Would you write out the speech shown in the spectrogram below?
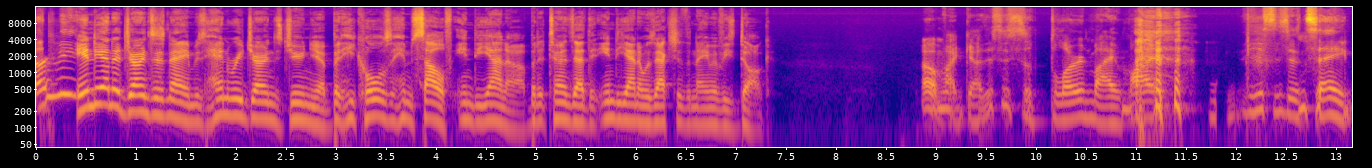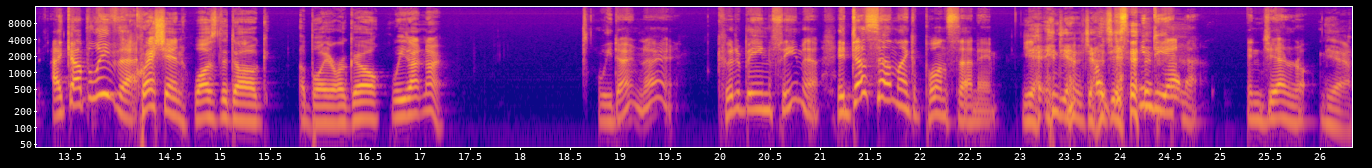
telling me? Indiana Jones's name is Henry Jones Jr., but he calls himself Indiana. But it turns out that Indiana was actually the name of his dog. Oh my god, this is just blown my mind. this is insane. I can't believe that. Question: Was the dog a boy or a girl? We don't know. We don't know. Could have been female. It does sound like a porn star name. Yeah, Indiana oh, Jones. just Yeah. Indiana in general. yeah.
